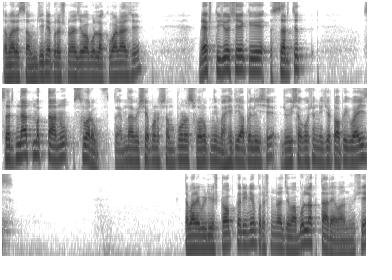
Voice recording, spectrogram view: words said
તમારે સમજીને પ્રશ્નોના જવાબો લખવાના છે. નેક્સ્ટ ત્રીજો છે કે સર્જત, સર્જનાત્મકતાનું સ્વરૂપ. તો એમના વિશે પણ સંપૂર્ણ સ્વરૂપની માહિતી આપેલી છે. જોઈ શકો છો નીચે ટોપિક વાઇઝ તમારે વીડિયો સ્ટોપ કરીને પ્રશ્નના જવાબો લખતા રહેવાનું છે.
